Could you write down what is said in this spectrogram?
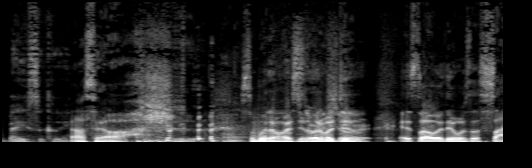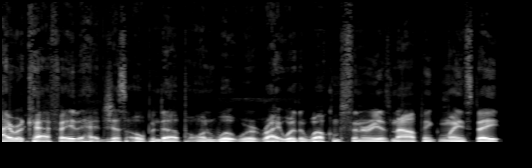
Basically, I said, "Oh shoot!" so what am I do? What am I do? And so there was a cyber cafe that had just opened up on Woodward, right where the Welcome Center is now. I think in Wayne State,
